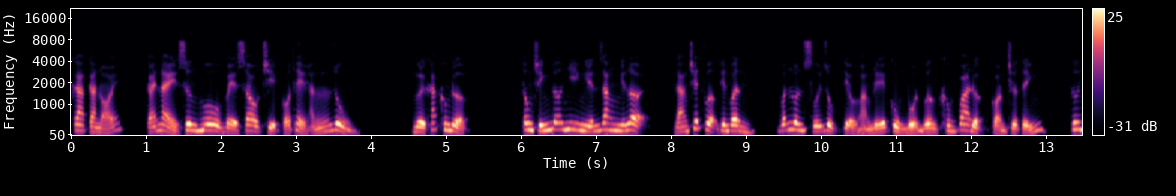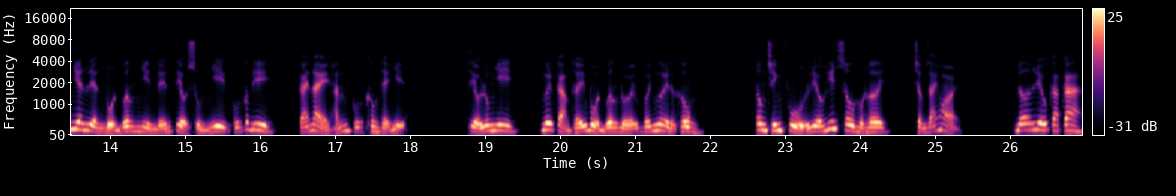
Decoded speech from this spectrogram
ca ca nói, cái này xưng hô về sau chỉ có thể hắn dùng. Người khác không được. Tông chính đỡ nhi nghiến răng nghiến lợi, đáng chết Phượng Thiên Vân, vẫn luôn xúi dục tiểu hoàng đế cùng bổn vương không qua được còn chưa tính, cư nhiên liền bổn vương nhìn đến tiểu sủng nhi cũng cấp đi, cái này hắn cũng không thể nhịn. Tiểu lung nhi, ngươi cảm thấy bổn vương đối với ngươi được không? Tông chính phủ liêu hít sâu một hơi, chậm rãi hỏi. Đỡ liêu ca ca.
